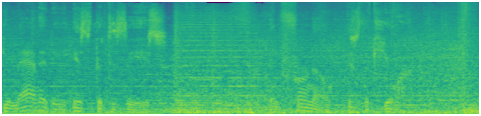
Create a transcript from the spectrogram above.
Humanity is the disease. Inferno is the cure.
